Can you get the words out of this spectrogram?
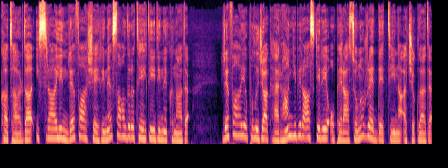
Katar'da İsrail'in Refah şehrine saldırı tehdidini kınadı. Refah yapılacak herhangi bir askeri operasyonu reddettiğini açıkladı.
